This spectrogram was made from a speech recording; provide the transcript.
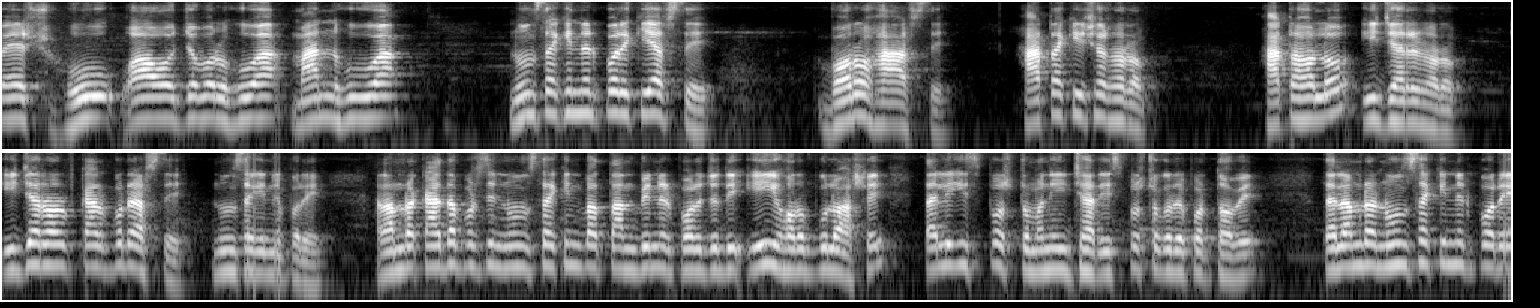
পেশ হু, ওয়াও জবর হুয়া, মান হুয়া। নুন সাকিনের পরে কি আসছে? বড় হা আসছে। হাটা কিসের হরফ? হাটা হলো ইজারের হরফ। ইজার হরফ কার পরে আসছে? নুন সাকিনের পরে। আর আমরা কায়দা পড়ছি নুন সাকিন বা তানবিনের পরে যদি এই হরফগুলো আসে, তাহলে স্পষ্ট মানে ইজার, স্পষ্ট করে পড়তে হবে। তাহলে আমরা নুন সাকিনের পরে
